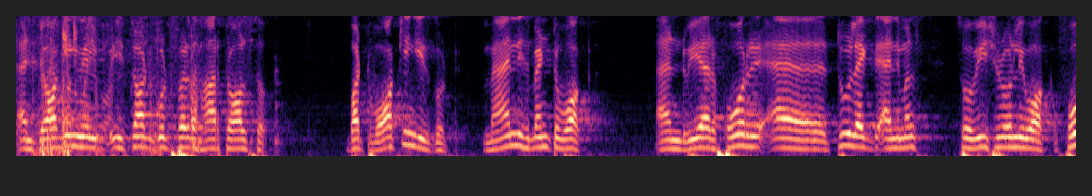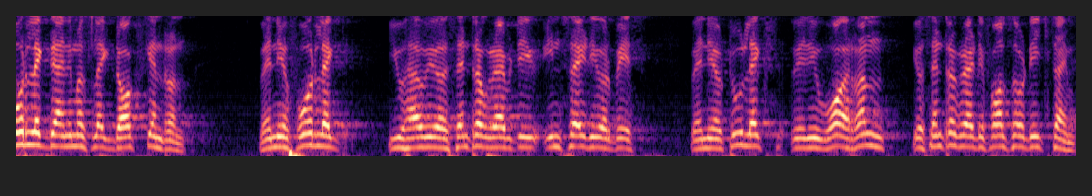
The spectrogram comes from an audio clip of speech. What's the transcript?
and jogging will, is not good for the heart also. But walking is good. Man is meant to walk. And we are four uh, two-legged animals, so we should only walk. Four-legged animals like dogs can run. When you're four-legged, you have your center of gravity inside your base. When you have two legs, when you run, your center of gravity falls out each time,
